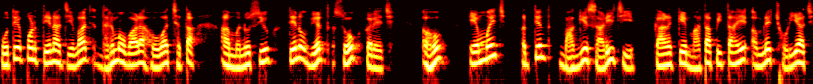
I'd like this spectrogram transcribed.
પોતે પણ તેના જેવા જ ધર્મવાળા હોવા છતાં આ મનુષ્યો તેનો વ્યર્થ શોક કરે છે. અહો એમ જ અત્યંત ભાગ્યશાળી છીએ કારણ કે માતા પિતાએ અમને છોડ્યા છે.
